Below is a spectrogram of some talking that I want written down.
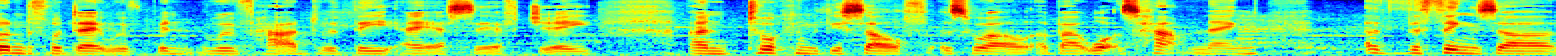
wonderful day we've been we've had with the ASCFG, and talking with yourself as well about what's happening. Uh, the things are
